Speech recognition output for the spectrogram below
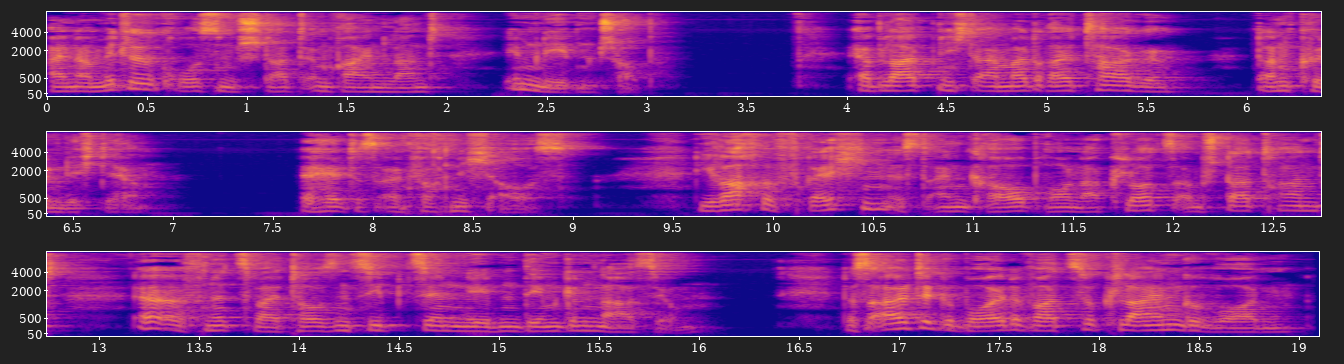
einer mittelgroßen Stadt im Rheinland, im Nebenjob. Er bleibt nicht einmal drei Tage, dann kündigt er. Er hält es einfach nicht aus. Die Wache Frechen ist ein graubrauner Klotz am Stadtrand, eröffnet 2017 neben dem Gymnasium. Das alte Gebäude war zu klein geworden.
